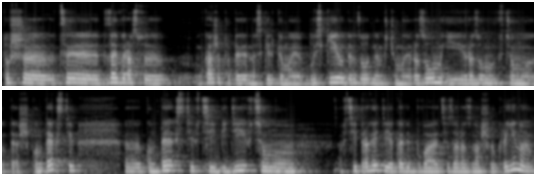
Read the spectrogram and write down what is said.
Тож це зайвий раз каже про те, наскільки ми близькі один з одним, що ми разом і разом в цьому теж контексті, е, контексті, в цій біді, в цьому, в цій трагедії, яка відбувається зараз з нашою країною.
